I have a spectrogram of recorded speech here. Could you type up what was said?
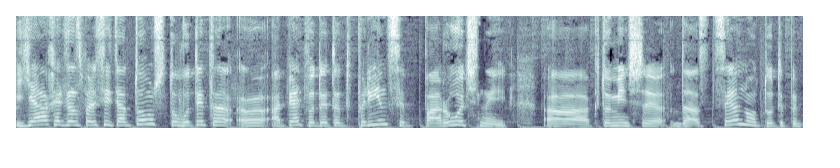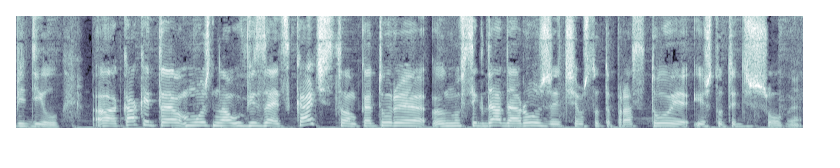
Я хотела спросить о том, что вот это, э, опять вот этот принцип порочный, э, кто меньше даст цену, тот и победил. Как это можно увязать с качеством, которое ну, всегда дороже, чем что-то простое и что-то дешевое?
